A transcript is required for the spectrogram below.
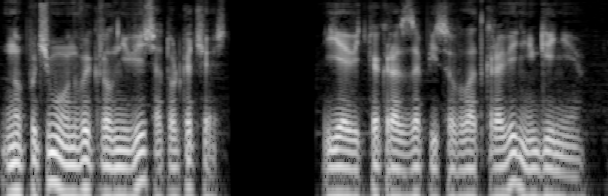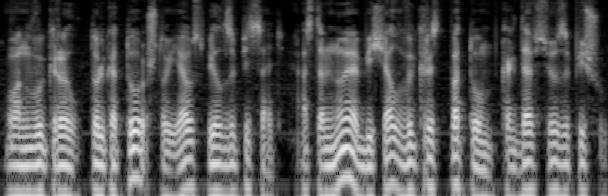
Но почему он выкрал не весь, а только часть? Я ведь как раз записывал откровение гения. Он выкрал только то, что я успел записать. Остальное обещал выкрасть потом, когда все запишу.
